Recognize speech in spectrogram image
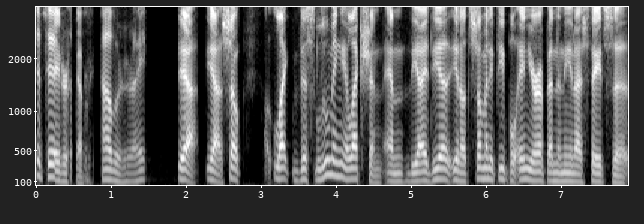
dictatorship cover, right? Yeah, yeah. So like this looming election and the idea, you know, so many people in Europe and in the United States, uh,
